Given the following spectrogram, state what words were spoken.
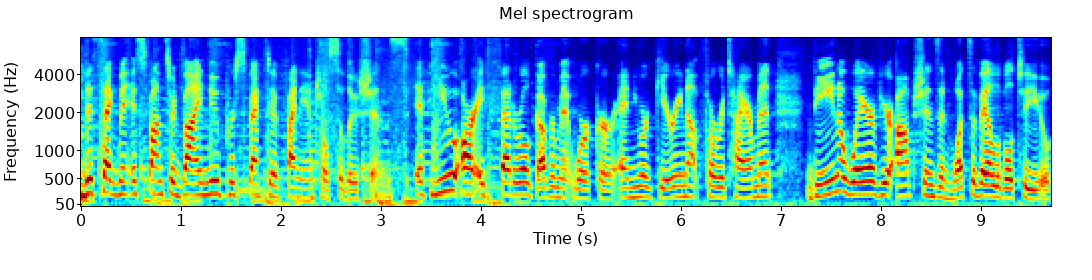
This segment is sponsored by New Perspective Financial Solutions. If you are a federal government worker and you're gearing up for retirement, being aware of your options and what's available to you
